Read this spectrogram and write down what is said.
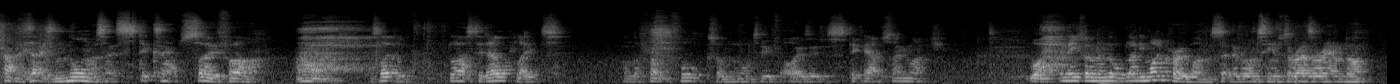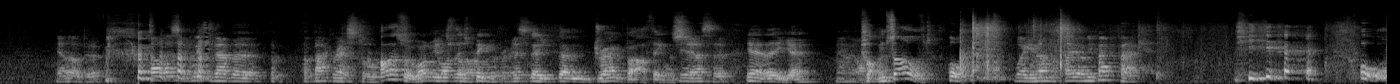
Trouble is that is enormous. and It sticks out so far. it's like the blasted L plates on the front forks on 125s. They just stick out so much. Well, one of the little bloody micro ones that everyone seems to razz around on. Yeah, that'll do it. oh, that's it. We should have a, a, a backrest or. oh, that's what we want. We want those big, Whatever it is. those um, drag bar things. Yeah, that's it. Yeah, there you go. Yeah, Problem solved. Or wear your number plate on your backpack. yeah. Or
